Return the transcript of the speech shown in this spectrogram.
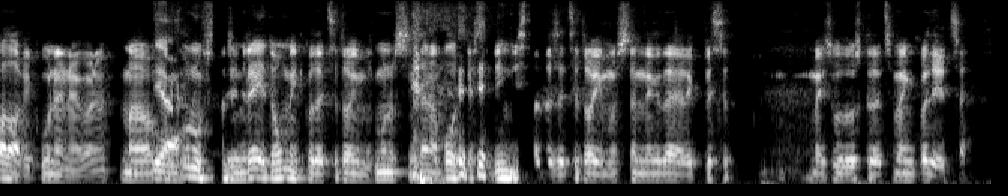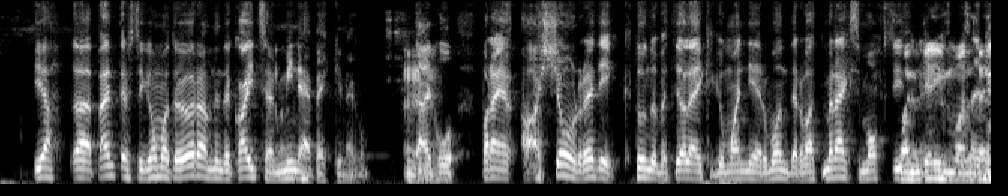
palaviku unenägu, noh. ma yeah. unustasin reede hommikul, et see toimus, ma unustasin täna podcast'i lindistades, et see toimus, see on nagu täielik lihtsalt, ma ei suuda uskuda, et see mäng oli üldse jah, Panthers tegi oma töö ära, nende kaitse on minepekki nagu mm., mm.. nagu parem, Sean Reddick tundub, et ei ole ikkagi one year wonder, vaata, me rääkisime off-season. One game wonder.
